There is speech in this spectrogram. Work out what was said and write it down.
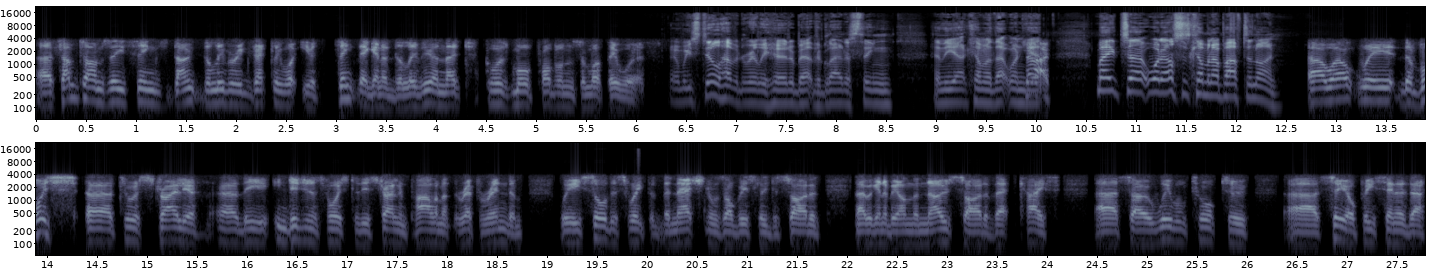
Uh, sometimes these things don't deliver exactly what you think they're going to deliver, and they cause more problems than what they're worth. And we still haven't really heard about the Gladys thing and the outcome of that one yet. Mate, uh, what else is coming up after nine? Uh, well, we the voice uh, to Australia, uh, the Indigenous voice to the Australian Parliament, the referendum. We saw this week that the Nationals obviously decided they were going to be on the no side of that case. Uh, so we will talk to uh, CLP Senator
